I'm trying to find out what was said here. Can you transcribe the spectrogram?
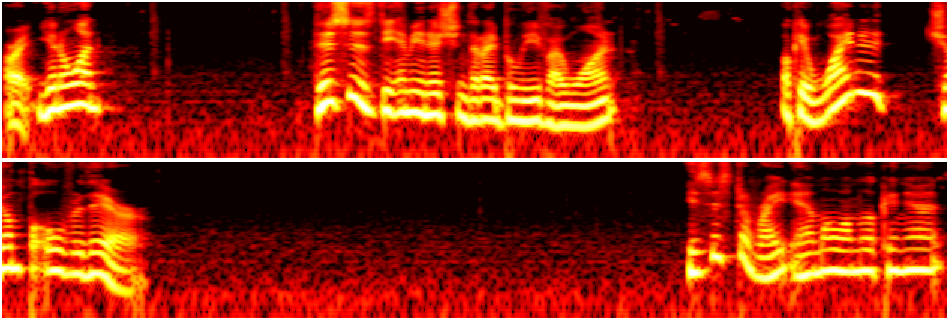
All right, you know what? This is the ammunition that I believe I want. Okay, why did it jump over there? Is this the right ammo I'm looking at?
